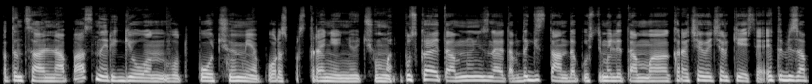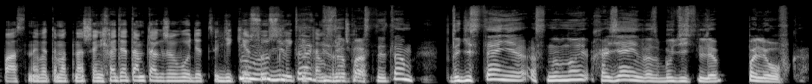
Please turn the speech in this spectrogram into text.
потенциально опасный регион вот, по чуме, по распространению чумы. Пускай там, ну, не знаю, там Дагестан, допустим, или там э, Карачаево-Черкесия. Это безопасно в этом отношении. Хотя там также водятся дикие Ну, суслики. не так там безопасно. Там в Дагестане основной хозяин возбудителя полевка,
